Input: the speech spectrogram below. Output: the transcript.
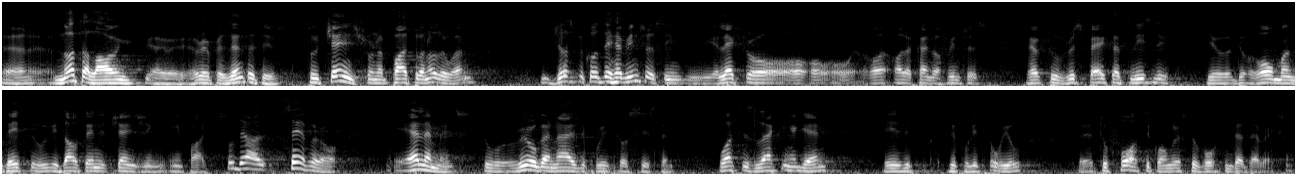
uh, not allowing uh, representatives to change from a party to another one just because they have interest in, electoral or, or, or, other kind of interest. You have to respect at least the, the, the whole mandate without any changing in parties. So there are several elements to reorganize the political system. What is lacking again is the, the political will uh, to force the Congress to vote in that direction.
